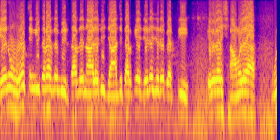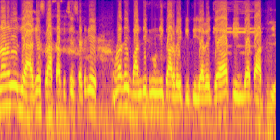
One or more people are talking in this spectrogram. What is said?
ਇਹਨੂੰ ਹੋਰ ਚੰਗੀ ਤਰ੍ਹਾਂ ਗੰਭੀਰਤਾ ਦੇ ਨਾਲ ਇਹਦੀ ਜਾਂਚ ਕਰਕੇ ਜਿਹੜੇ ਜਿਹੜੇ ਵਿਅਕਤੀ ਇਹਦੇ ਵਿੱਚ ਸ਼ਾਮਲ ਆ, ਉਹਨਾਂ ਨੂੰ ਵੀ ਲਿਆ ਕੇ ਸਲਾਖਾ ਪਿੱਛੇ ਸੱਟ ਕੇ ਉਹਨਾਂ ਦੇ ਬਣਦੀ ਕਾਨੂੰਨੀ ਕਾਰਵਾਈ ਕੀਤੀ ਜਾਵੇ। ਜੈ ਭੀਮ, ਜੈ ਭਾਰਤ ਜੀ।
